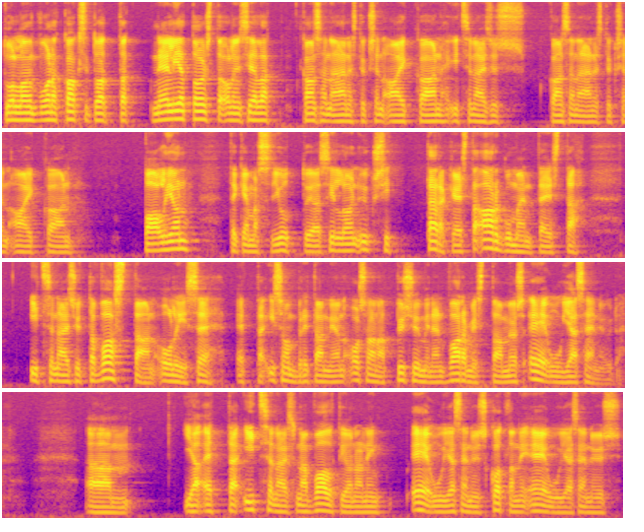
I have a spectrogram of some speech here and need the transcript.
tuolloin vuonna 2014 olin siellä kansanäänestyksen aikaan, itsenäisyys kansanäänestyksen aikaan paljon tekemässä juttuja. Silloin yksi tärkeistä argumenteista itsenäisyyttä vastaan oli se, että Ison-Britannian osana pysyminen varmistaa myös EU-jäsenyyden. Ja että itsenäisenä valtiona niin EU-jäsenyys, Skotlannin EU-jäsenyys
